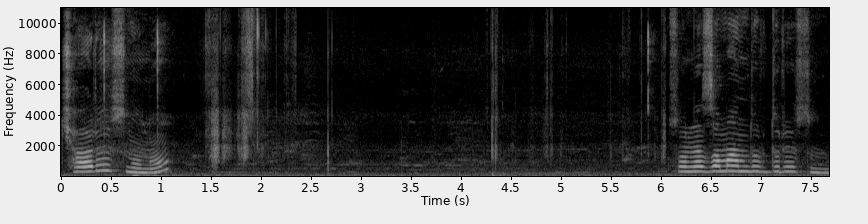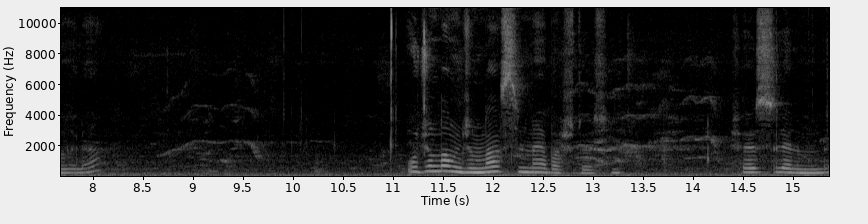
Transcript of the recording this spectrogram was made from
çağırıyorsun onu. Sonra zaman durduruyorsun böyle. Ucundan ucundan silmeye başlıyorsun. Şöyle silelim bir.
